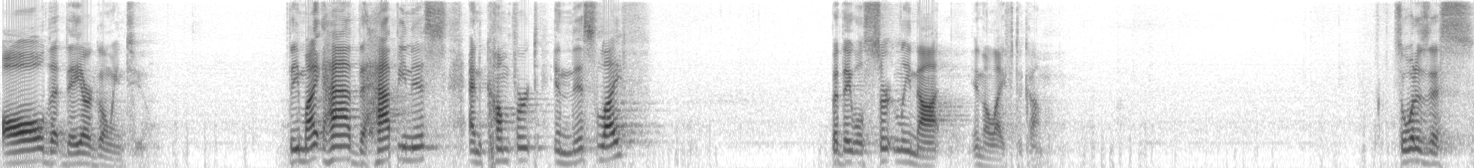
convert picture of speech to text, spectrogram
all that they are going to. They might have the happiness and comfort in this life, but they will certainly not in the life to come. So, what does this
